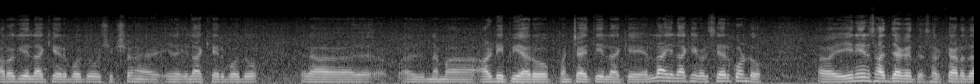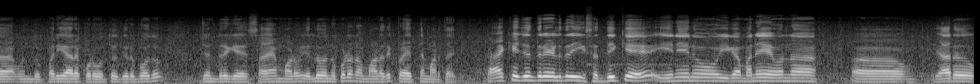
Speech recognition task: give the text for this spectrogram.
ಆರೋಗ್ಯ ಇಲಾಖೆ ಇರ್ಬೋದು, ಶಿಕ್ಷಣ ಇಲ- ಇಲಾಖೆ ಇರ್ಬೋದು ನಮ್ಮ ಆರ್ ಡಿ ಪಿ ಆರು, ಪಂಚಾಯತಿ ಇಲಾಖೆ, ಎಲ್ಲ ಇಲಾಖೆಗಳು ಸೇರಿಕೊಂಡು ಏನೇನು ಸಾಧ್ಯ ಆಗುತ್ತೆ, ಸರ್ಕಾರದ ಒಂದು ಪರಿಹಾರ ಕೊಡುವಂಥದ್ದು ಇರ್ಬೋದು, ಜನರಿಗೆ ಸಹಾಯ ಮಾಡೋ ಎಲ್ಲವನ್ನು ಕೂಡ ನಾವು ಮಾಡೋದಕ್ಕೆ ಪ್ರಯತ್ನ ಮಾಡ್ತಾ ಇದ್ದೀವಿ. ಪ್ಯಾಕೇಜ್ ಅಂತ ಹೇಳಿದ್ರೆ ಈಗ ಸದ್ಯಕ್ಕೆ ಏನೇನು ಈಗ ಮನೆಯನ್ನು ಯಾರು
